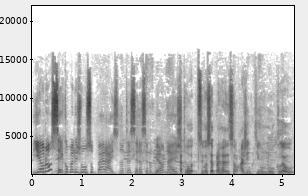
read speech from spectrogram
E eu não sei como eles vão superar isso na terceira, sendo bem honesto. É por- se você prestar atenção, a gente tinha um núcleo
